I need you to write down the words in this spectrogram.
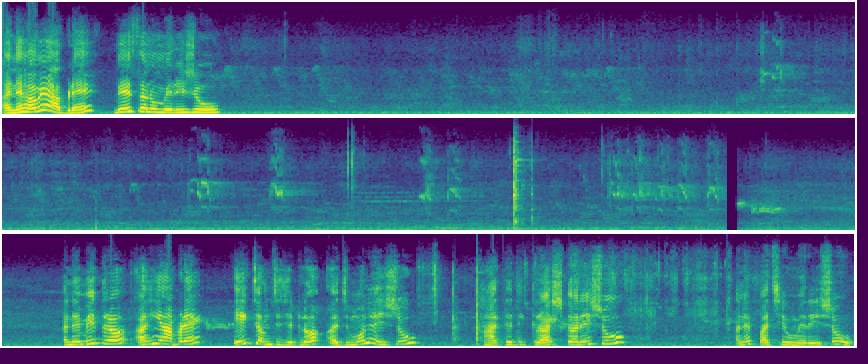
અને હવે આપણે બેસન ઉમેરીશું. અને મિત્રો, અહીં આપણે એક ચમચી જેટલો અજમો લઈશું, હાથેથી ક્રશ કરીશું અને પછી ઉમેરીશું,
